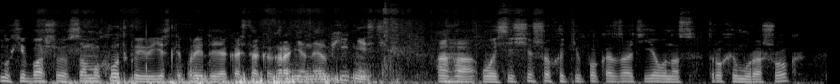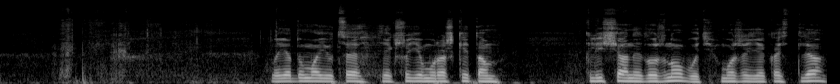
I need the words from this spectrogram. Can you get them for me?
Ну хіба що самоходкою, якщо прийде якась така крайня необхідність. Ага, ось іще що хотів показати. Є у нас трохи мурашок. Ну я думаю, це якщо є мурашки, там кліща не должно бути, може якась тля.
